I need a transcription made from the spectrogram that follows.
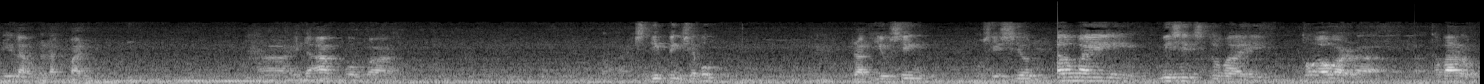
nila o nalagpan uh, in the act of uh, uh, sniffing siya po drug using possession. Now my message to my to our uh, kabaro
